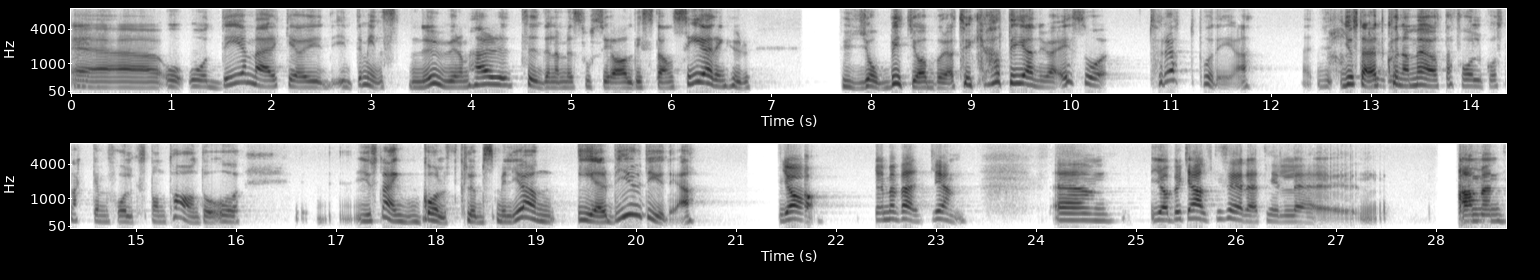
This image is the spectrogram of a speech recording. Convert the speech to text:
Eh, och, och det märker jag ju inte minst nu i de här tiderna med social distansering hur, hur jobbigt jag börjar tycka att det är nu. Jag är så trött på det. Just det här att kunna möta folk och snacka med folk spontant. Och, och just den här golfklubbsmiljön erbjuder ju det. Ja, ja men verkligen. Ehm, jag brukar alltid säga det till eh, ja, men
